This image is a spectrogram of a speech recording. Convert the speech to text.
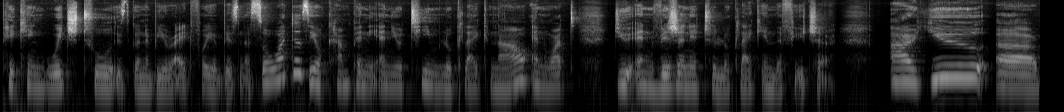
picking which tool is going to be right for your business. So, what does your company and your team look like now, and what do you envision it to look like in the future? Are you a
